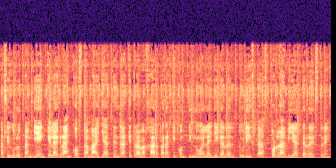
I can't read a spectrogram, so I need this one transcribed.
Aseguró también que la Gran Costa Maya tendrá que trabajar para que continúe la llegada de turistas por la vía terrestre.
